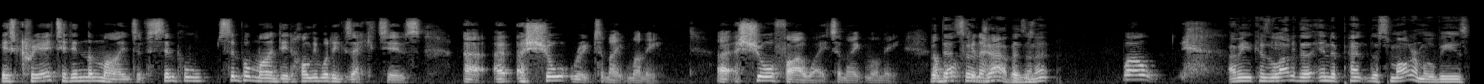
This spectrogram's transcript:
is created in the minds of simple simple minded Hollywood executives. Uh, a, a short route to make money, uh, a surefire way to make money. But And that's their job, happen isn't it? Well, I mean, because a lot of the independent, the smaller movies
